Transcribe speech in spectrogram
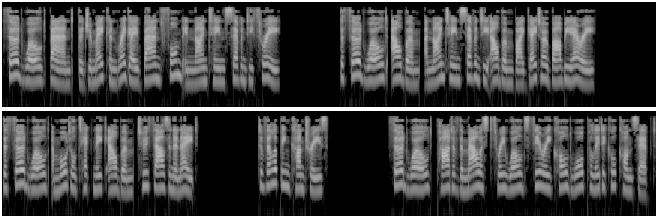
Third World Band, the Jamaican reggae band formed in 1973 The Third World album, a 1970 album by Gato Barbieri. The Third World Immortal Technique album 2008 Developing countries Third World, part of the Maoist Three Worlds Theory Cold War political concept.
